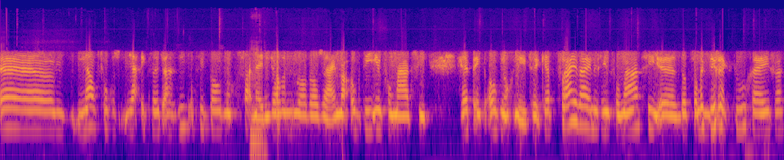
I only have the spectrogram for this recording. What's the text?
Ehm, nou, volgens, ja, ik weet eigenlijk niet of die boot nog. Nee, die zal er nu al wel zijn. Maar ook die informatie heb ik ook nog niet. Ik heb vrij weinig informatie, eh, dat zal ik direct toegeven.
